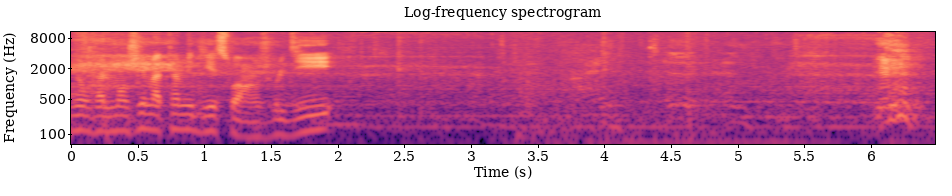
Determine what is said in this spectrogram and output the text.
Nous, on va le manger matin, midi et soir, hein, je vous le dis.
